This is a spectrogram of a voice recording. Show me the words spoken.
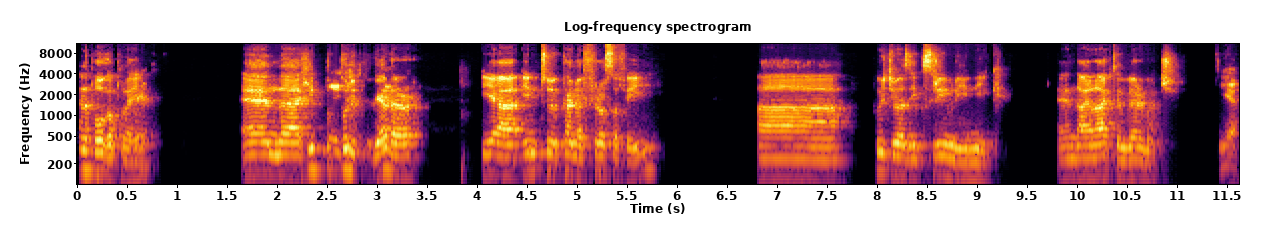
and a poker player. And uh, he put it together yeah, into kind of philosophy, which was extremely unique. And I liked him very much. Yeah.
